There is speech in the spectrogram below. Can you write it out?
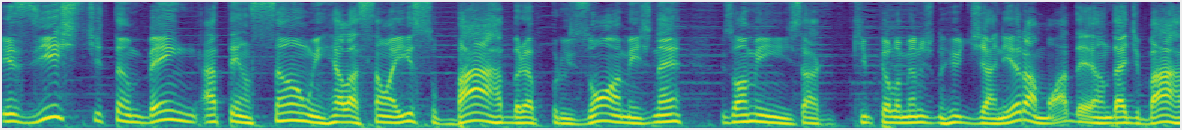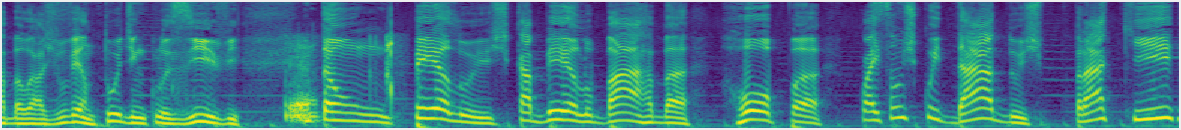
existe também atenção em relação a isso, barba para os homens, né? Os homens aqui, pelo menos no Rio de Janeiro, a moda é andar de barba, a juventude, inclusive. É. Então, pelos, cabelo, barba, roupa, quais são os cuidados para que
